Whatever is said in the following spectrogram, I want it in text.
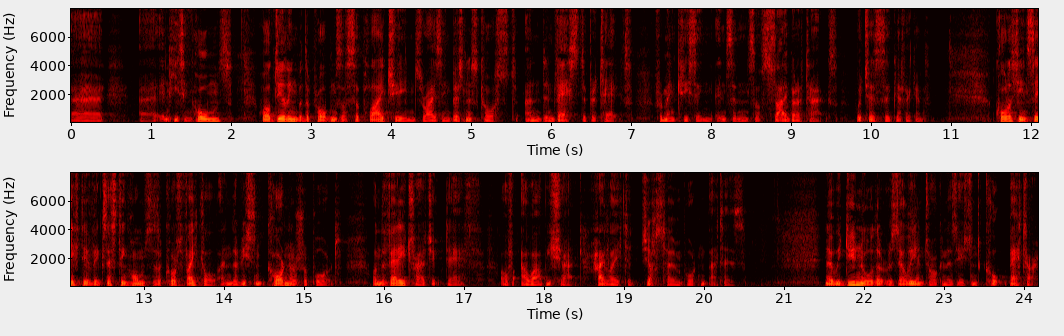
uh, uh, in heating homes, while dealing with the problems of supply chains, rising business costs, and invest to protect from increasing incidents of cyber attacks, which is significant. Quality and safety of existing homes is, of course, vital, and the recent Coroner's report on the very tragic death of Awabi Shak highlighted just how important that is. Now, we do know that resilient organisations cope better,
